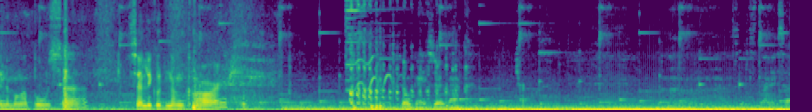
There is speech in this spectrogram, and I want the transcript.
natin ng mga pusa sa likod ng car. So guys, we're back. Sales tayo sa.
